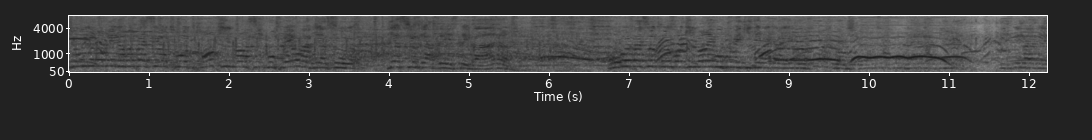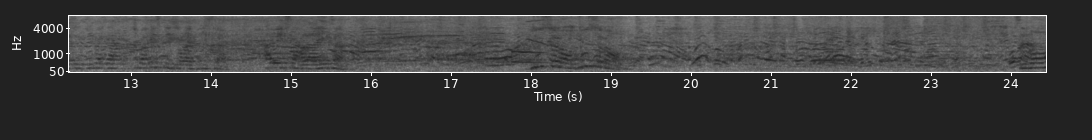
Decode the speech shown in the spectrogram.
Je vous demanderai de repasser au tour tranquillement s'il vous plaît. On va bien sûr, bien sûr garder Esteban. On repasse au tour tranquillement et vous pouvez quitter la carrière sûr, tu vas, tu vas rester sur la piste avec Starlight. Doucement, doucement. C'est bon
